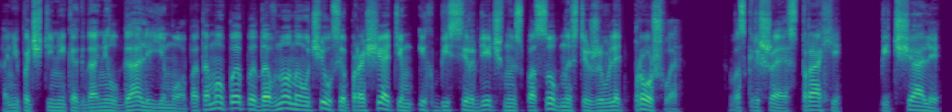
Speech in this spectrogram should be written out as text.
Они почти никогда не лгали ему, а потому Пеппа давно научился прощать им их бессердечную способность оживлять прошлое, воскрешая страхи, печали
